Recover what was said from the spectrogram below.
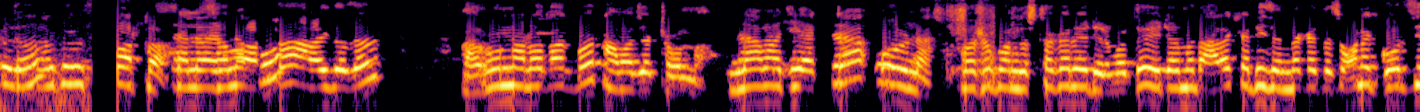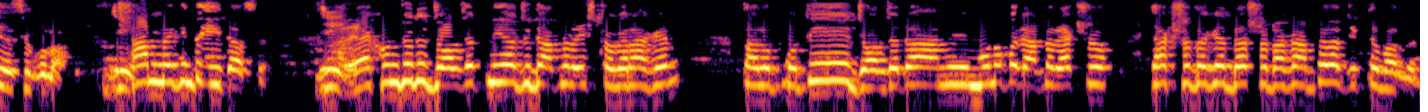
তারপরে সালোয়ারটা। সালোয়ারের কাপড়। আড়াই গজের আর অন্যটা থাকবে নামাজ একটা অন্য নামাজি একটা ওড়না। ছয়শো পঞ্চাশ টাকা রেটের মধ্যে এটার মধ্যে আরেকটা ডিজাইন দেখাইতেছে অনেক গর্জিয়াস এগুলো। জি। সামনে কিন্তু ঈদ আছে। আর এখন যদি জলজেট নিয়ে যদি আপনারা স্টকে রাখেন তাহলে প্রতি জলজেটা আমি মনে করি আপনার একশো একশো থেকে দেড়শো টাকা আপনারা জিততে পারবেন।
